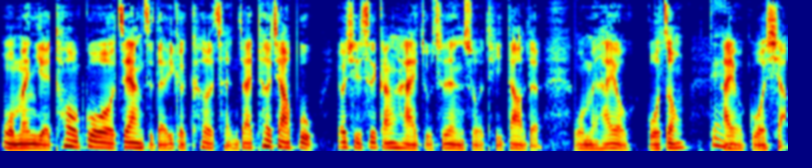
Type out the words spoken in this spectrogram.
我们也透过这样子的一个课程，在特教部，尤其是刚才主持人所提到的，我们还有国中，还有国小，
